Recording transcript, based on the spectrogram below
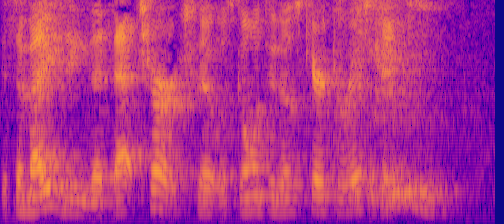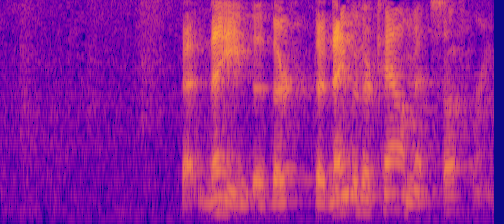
It's amazing that that church that was going through those characteristics, that name, the, their, the name of their town meant suffering.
